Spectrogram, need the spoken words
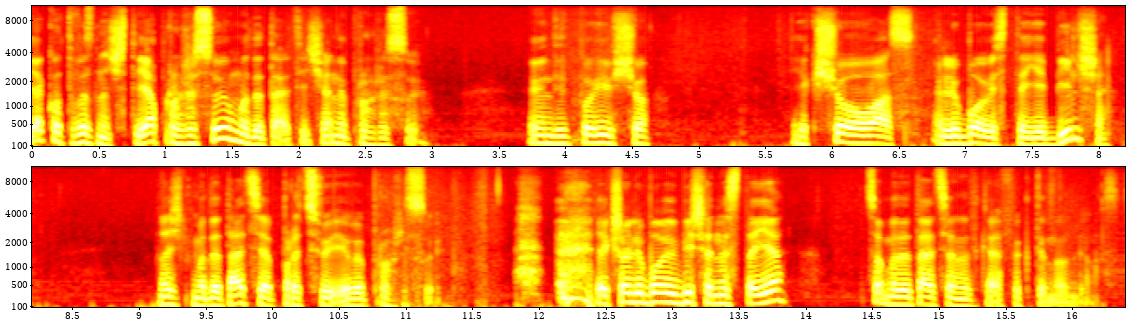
як от визначити, я прогресую в медитації чи не прогресую? І він відповів, що якщо у вас любові стає більше, значить медитація працює і ви прогресуєте. Якщо любові більше не стає, ця медитація не така ефективна для вас.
